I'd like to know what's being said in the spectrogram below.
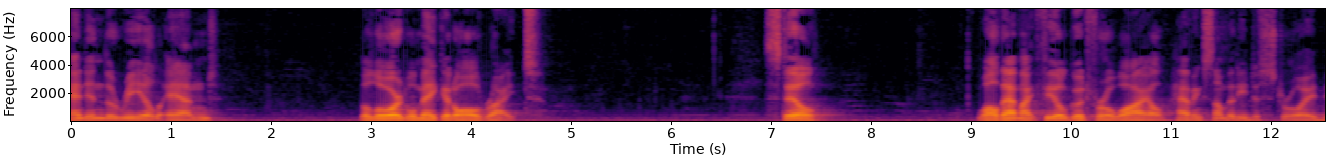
and in the real end, the Lord will make it all right. Still, while that might feel good for a while, having somebody destroyed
